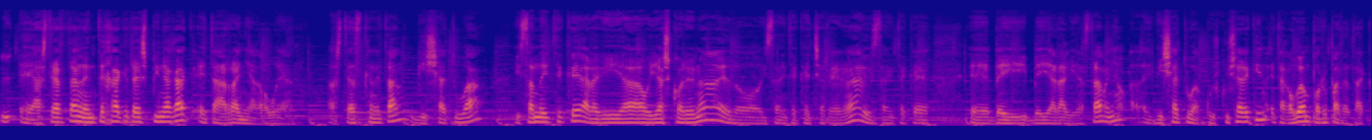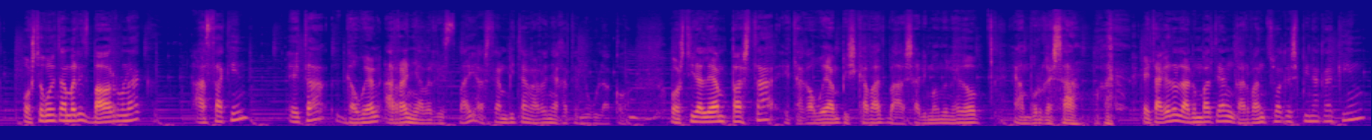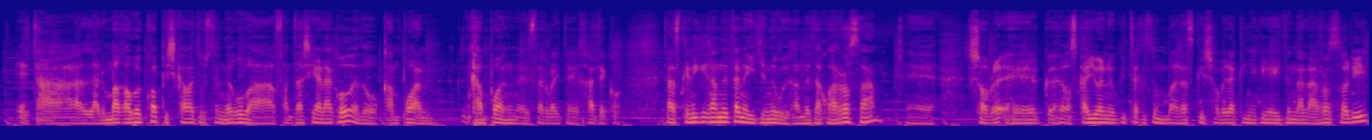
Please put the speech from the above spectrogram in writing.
E, aste hartan lentejak eta espinakak eta arraina gauean. Aste azkenetan, gixatua, izan daiteke aragia oiaskoarena, edo izan daiteke txerrera, edo izan daiteke e, behi, behi aragia, ezta? baina gixatua kuskusarekin eta gauean porrupatatak. Ostegunetan berriz, babarrunak, azakin, eta gauean arraina berriz, bai, astean bitan arraina jaten dugulako. Ostiralean pasta eta gauean pixka bat, ba, sarimondun edo hamburguesa. Eta gero larun batean garbantzuak espinakakin eta larun bat gauekoa pixka bat uzten dugu ba, fantasiarako edo kanpoan kanpoan zerbait jateko. Eta azkenik igandetan egiten dugu igandetako arroza, e, sobre, e, oskailuan eukitzak ez barazki soberakinekin egiten den arroz hori,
